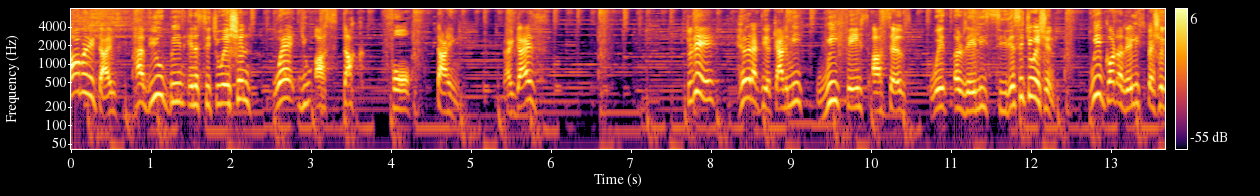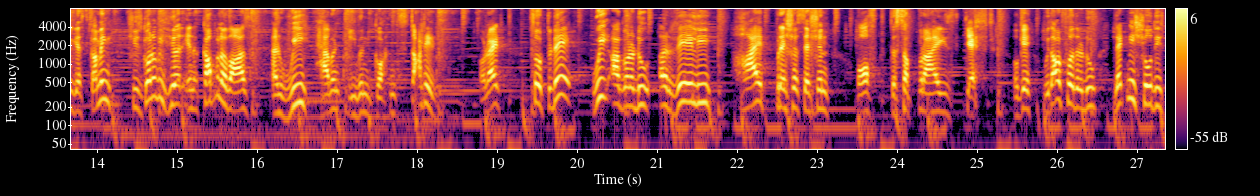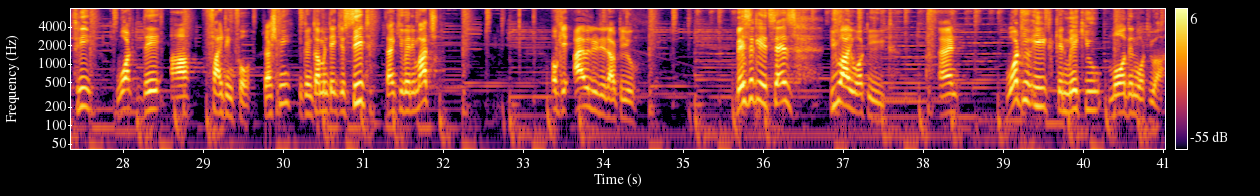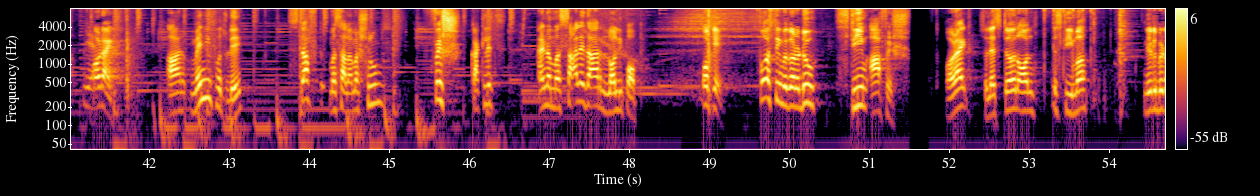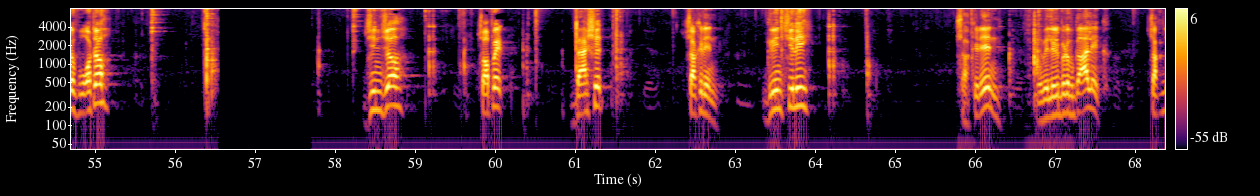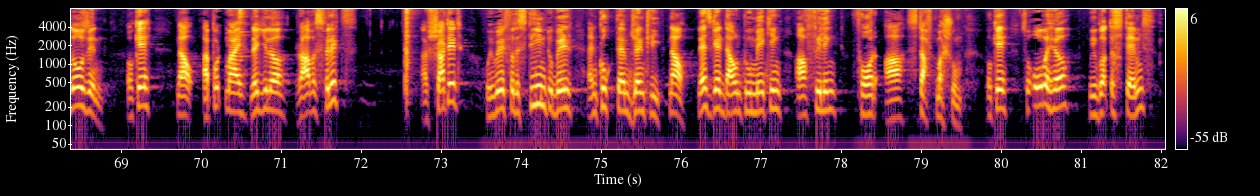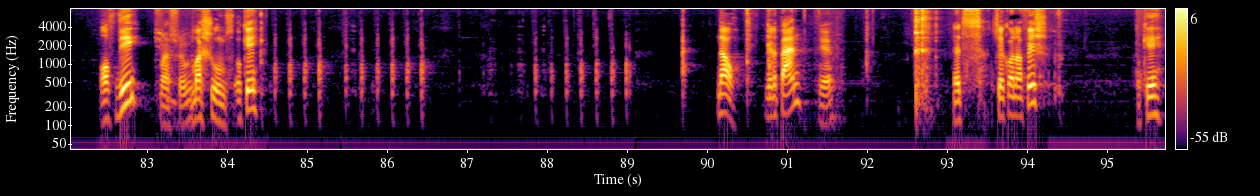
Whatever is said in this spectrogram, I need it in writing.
How many times have you been in a situation where you are stuck for time? Right, guys? Today, here at the Academy, we face ourselves with a really serious situation. We've got a really special guest coming. She's going to be here in a couple of hours, and we haven't even gotten started. All right? So, today, we are going to do a really high pressure session of the surprise guest. Okay? Without further ado, let me show these three what they are fighting for. Rashmi, you can come and take your seat. Thank you very much. Okay, I will read it out to you. Basically, it says, you are what you eat. And what you eat can make you more than what you are. Yeah. All right. Our menu for today, stuffed masala mushrooms, fish cutlets, and a masaledar lollipop. Okay, first thing we're going to do, steam our fish. All right, so let's turn on the steamer. Little bit of water. Ginger, chop it, bash it, chuck it in. Green chili, chuck it in. Maybe a little bit of garlic, chuck those in. Okay, now I put my regular Ravas fillets. I've shut it. We wait for the steam to build and cook them gently. Now, let's get down to making our filling for our stuffed mushroom. Okay, so over here, we've got the stems of the Mushroom. mushrooms. Okay, now get a pan. Yeah. Let's check on our fish. Okay.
